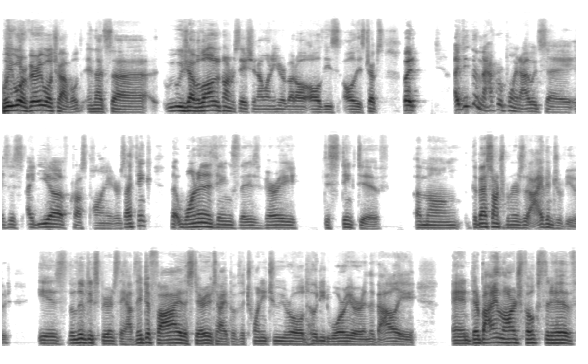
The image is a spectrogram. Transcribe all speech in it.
Well, you are very well traveled, and that's uh, we should have a longer conversation. I want to hear about all, all these all these trips, but I think the macro point I would say is this idea of cross pollinators. I think that one of the things that is very distinctive among the best entrepreneurs that I've interviewed is the lived experience they have. They defy the stereotype of the 22 year old hoodied warrior in the valley. And they're by and large folks that have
